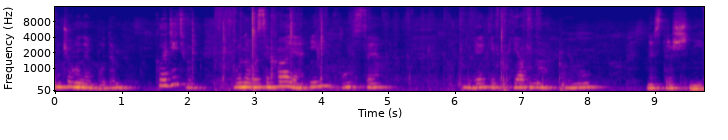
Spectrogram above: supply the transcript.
Нічого не буде. Кладіть воно висихає і усе. Ніякі п'ятна йому не страшні.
